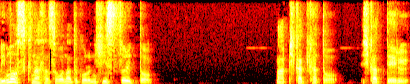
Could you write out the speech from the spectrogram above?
りも少なさそうなところにひっそりと、まあ、ピカピカと光っている、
